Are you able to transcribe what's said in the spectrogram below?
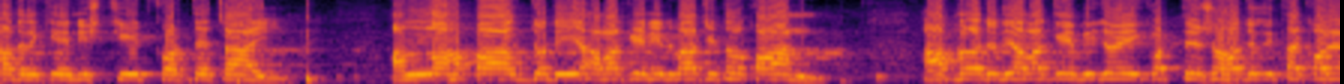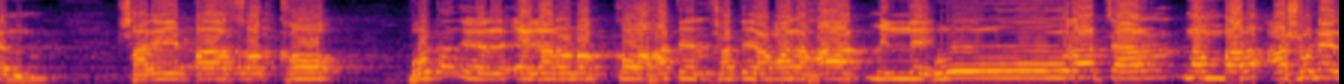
আপনাদেরকে নিশ্চিত করতে চাই আল্লাহ পাক যদি আমাকে নির্বাচিত করান, আপনারা যদি আমাকে বিজয়ী করতে সহযোগিতা করেন, সাড়ে পাঁচ লক্ষ ভোটারের এগারো লক্ষ হাতের সাথে আমার হাত মিললে পুরা চার নাম্বার আসনের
